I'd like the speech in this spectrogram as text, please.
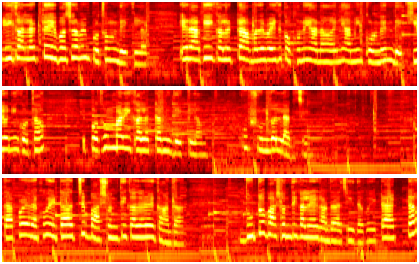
এই কালারটা এবছর আমি প্রথম দেখলাম। এর আগে এই কালারটা আমাদের বাড়িতে কখনোই আনা হয়নি, আমি কোনোদিন দেখিও নি কোথাও। প্রথমবার এই কালারটা আমি দেখলাম। খুব সুন্দর লাগছে। তারপরে দেখো, এটা হচ্ছে বাসন্তী কালারের গাঁদা। দুটো বাসন্তী কালারের গাঁদা আছে দেখো, এটা একটা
